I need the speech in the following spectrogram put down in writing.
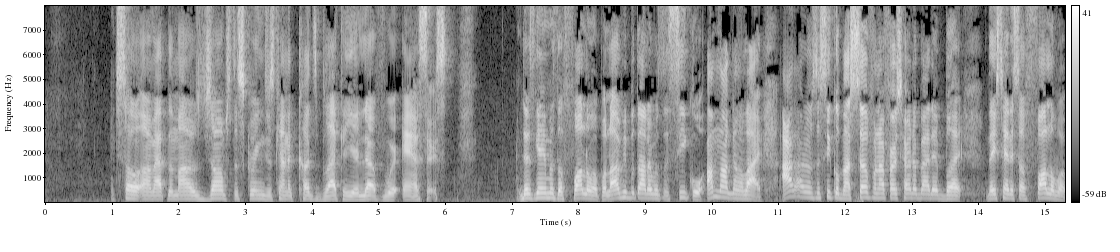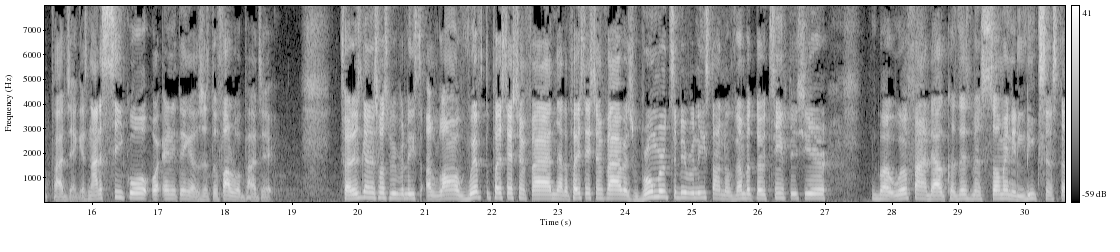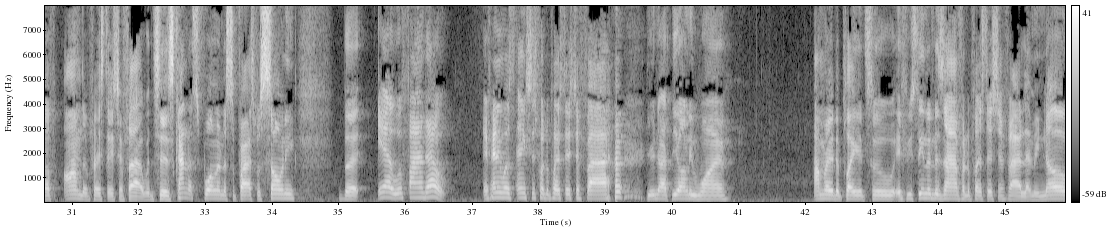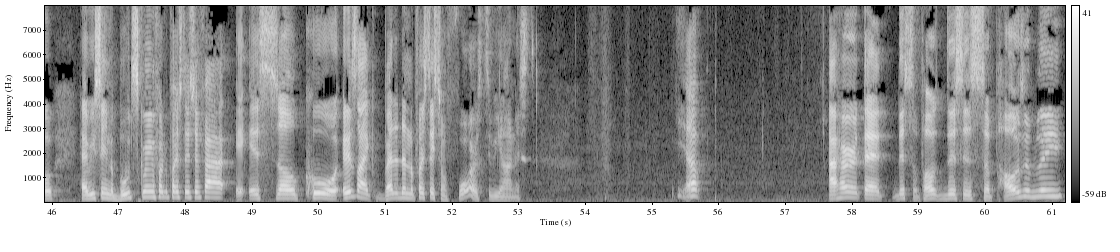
so um, after Miles jumps, the screen just kind of cuts black and you're left with answers. This game is the follow up. A lot of people thought it was a sequel. I'm not gonna lie. I thought it was a sequel myself when I first heard about it, but they said it's a follow up project. It's not a sequel or anything else, just a follow up project. So this game is supposed to be released along with the PlayStation 5. Now the PlayStation 5 is rumored to be released on November 13th this year. But we'll find out because there's been so many leaks and stuff on the PlayStation 5, which is kind of spoiling the surprise for Sony. But yeah, we'll find out. If anyone's anxious for the PlayStation 5, you're not the only one. I'm ready to play it too. If you've seen the design for the PlayStation 5, let me know. Have you seen the boot screen for the PlayStation 5? It is so cool. It is like better than the PlayStation 4s, to be honest. Yep. I heard that this suppose this is supposedly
